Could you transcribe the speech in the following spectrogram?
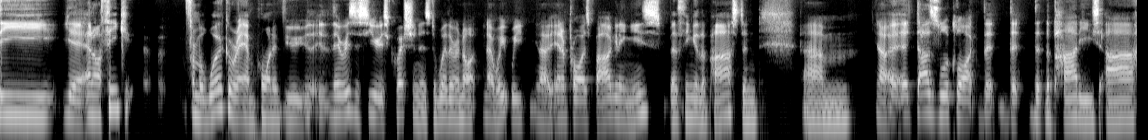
the yeah, and I think from a workaround point of view, there is a serious question as to whether or not you know we, we you know enterprise bargaining is a thing of the past, and um, you know it, it does look like that that that the parties are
